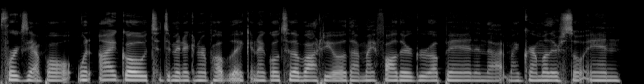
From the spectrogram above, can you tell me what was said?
for example, when I go to Dominican Republic and I go to the barrio that my father grew up in and that my grandmother's still in,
